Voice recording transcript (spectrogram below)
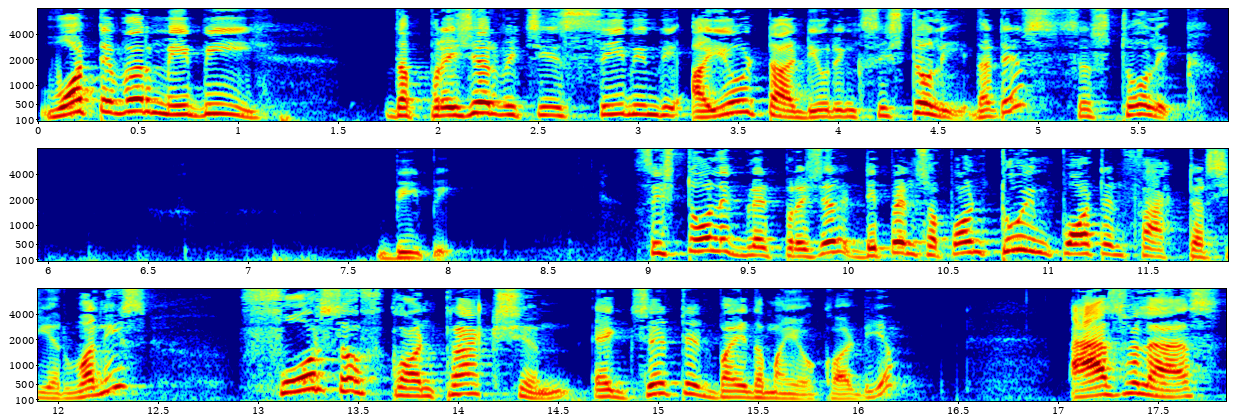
whatever may be the pressure which is seen in the aorta during systole, that is systolic BP. Systolic blood pressure depends upon two important factors here. One is force of contraction exerted by the myocardium as well as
